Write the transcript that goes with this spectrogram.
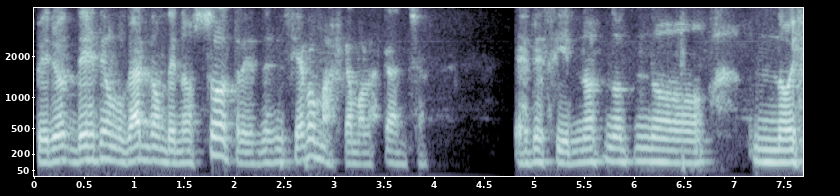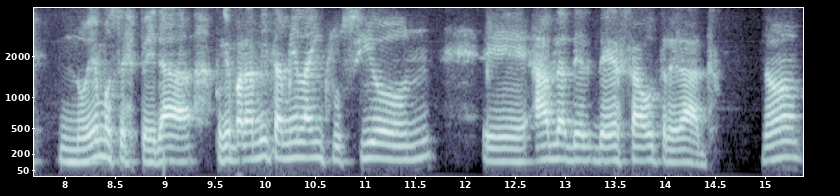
pero desde un lugar donde nosotros, desde Cierro, marcamos las canchas. Es decir, no, no, no, no, hemos esperado, porque para mí también la inclusión eh, habla de, esa otra edad, ¿no?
